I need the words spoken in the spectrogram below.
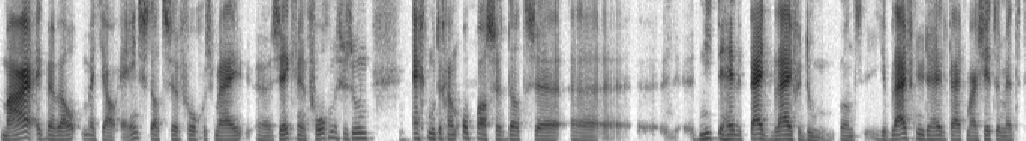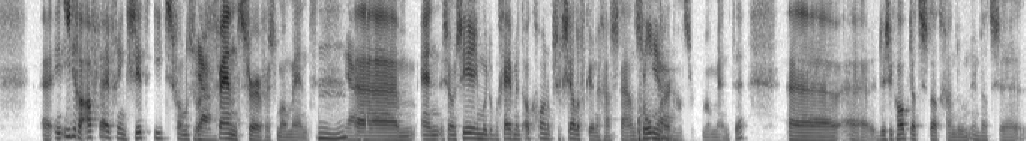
maar ik ben wel met jou eens dat ze volgens mij, eh, zeker in het volgende seizoen, echt moeten gaan oppassen dat ze eh, het niet de hele tijd blijven doen. Want je blijft nu de hele tijd maar zitten met. eh, in iedere aflevering zit iets van een soort Ja. fanservice moment. Mhm. Ja. Ehm, en zo'n serie moet op een gegeven moment ook gewoon op zichzelf kunnen gaan staan zonder Ja. dat soort momenten. Eh, eh, dus ik hoop dat ze dat gaan doen en dat ze,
